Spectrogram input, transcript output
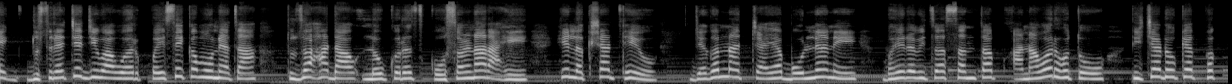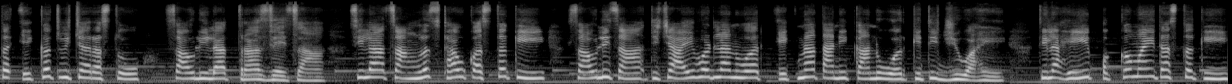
एक दुसऱ्याच्या जीवावर पैसे कमवण्याचा तुझा हा डाव लवकरच कोसळणार आहे हे लक्षात ठेव. जगन्नाथच्या या बोलण्याने भैरवीचा संताप अनावर होतो. तिच्या डोक्यात फक्त एकच विचार असतो सावलीला त्रास द्यायचा. तिला चांगलंच ठाऊक असतं की सावलीचा तिच्या आई वडिलांवर एकनाथ आणि कानूवर किती जीव आहे. तिला हेही पक्क माहीत असतं की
